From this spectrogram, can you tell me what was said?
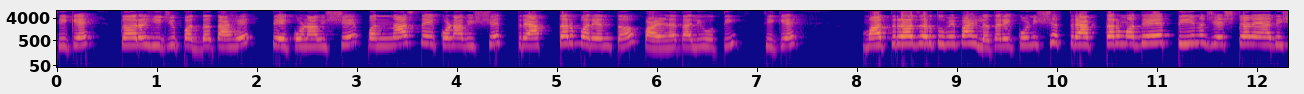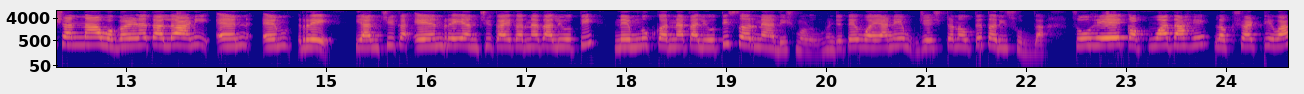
ठीक आहे? तर ही जी पद्धत आहे ते एकोणावीसशे पन्नास ते एकोणावीसशे त्र्याहत्तर पर्यंत पाळण्यात आली होती. ठीक आहे? मात्र जर तुम्ही पाहिलं तर एकोणीसशे त्र्याहत्तरमध्ये तीन ज्येष्ठ न्यायाधीशांना वगळण्यात आलं आणि एन एम रे यांची का एन रे यांची काय करण्यात आली होती? नेमणूक करण्यात आली होती सरन्यायाधीश म्हणून. म्हणजे ते वयाने ज्येष्ठ नव्हते तरी सुद्धा सो हे एक अपवाद आहे. लक्षात ठेवा.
